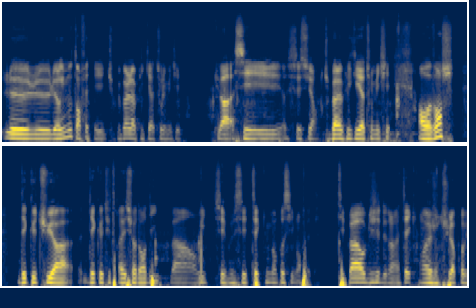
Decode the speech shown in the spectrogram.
le, le le remote en fait, tu peux pas l'appliquer à tous les métiers. Tu vois, c'est c'est sûr, tu peux l'appliquer à tous les métiers. En revanche, dès que tu as dès que tu travailles sur d'ordi, ben oui, c'est c'est techniquement possible en fait. T'es pas obligé d'être dans la tech. Moi, je suis la preuve.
